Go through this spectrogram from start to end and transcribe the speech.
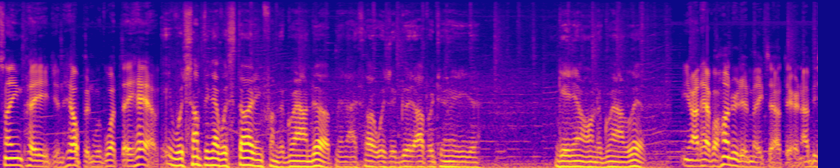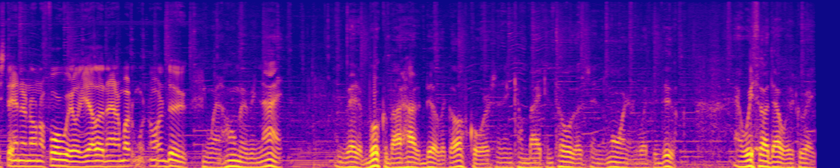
same page and helping with what they have. It was something that was starting from the ground up, and I thought it was a good opportunity to get in on the ground lift. You know, I'd have 100 inmates out there and I'd be standing on a four-wheeler yelling at them what we want to do. He went home every night and read a book about how to build a golf course and then come back and told us in the morning what to do. And we thought that was great.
